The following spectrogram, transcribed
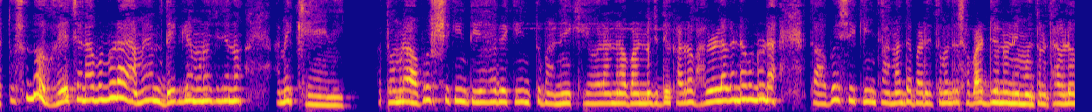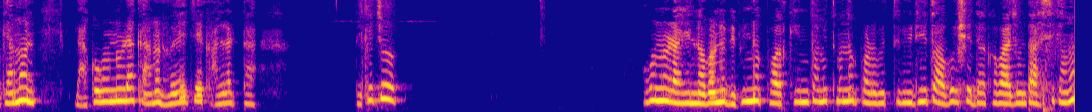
এত সুন্দর হয়েছে না বন্ধুরা? আমি দেখলে মনে হচ্ছে যেন আমি খেয়ে নিই তোমরা অবশ্যই কিন্তু এভাবে কিন্তু বানিয়ে খেয়ে ওরা নবান্ন যদি কারও ভালো লাগে না বন্ধুরা, তো অবশ্যই কিন্তু আমাদের বাড়িতে তোমাদের সবার জন্য নিমন্ত্রণ থাকল কেমন? দেখো বন্ধুরা কেমন হয়েছে কালারটা। দেখেছ? বন্ধুরা এই নবান্নের বিভিন্ন পথ কিন্তু আমি তোমাদের পরবর্তী ভিডিওতে অবশ্যই দেখাবো। আজ আসছি, কেমন?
